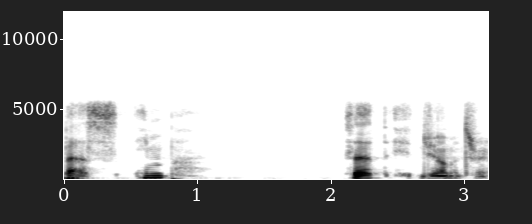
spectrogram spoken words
pass imp, set it geometry.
